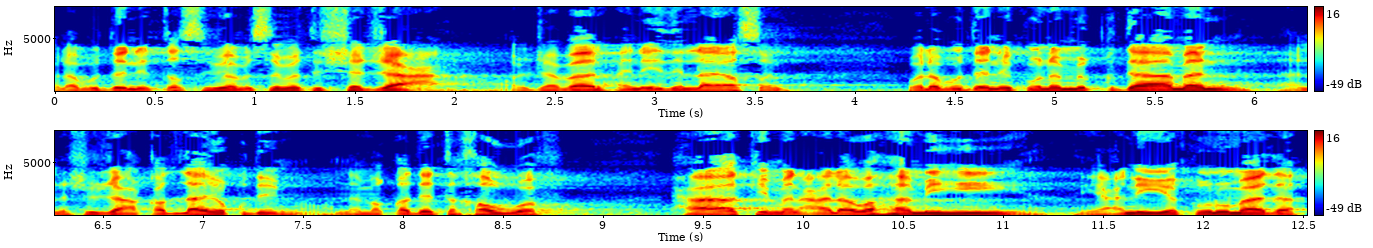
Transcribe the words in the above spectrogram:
ولا بد أن يتصف بصفة الشجاعة. والجبان حينئذ لا يصل. ولا بد أن يكون مقداما. أن الشجاع قد لا يقدم انما قد يتخوف. حاكما على وهمه. يعني يكون ماذا؟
